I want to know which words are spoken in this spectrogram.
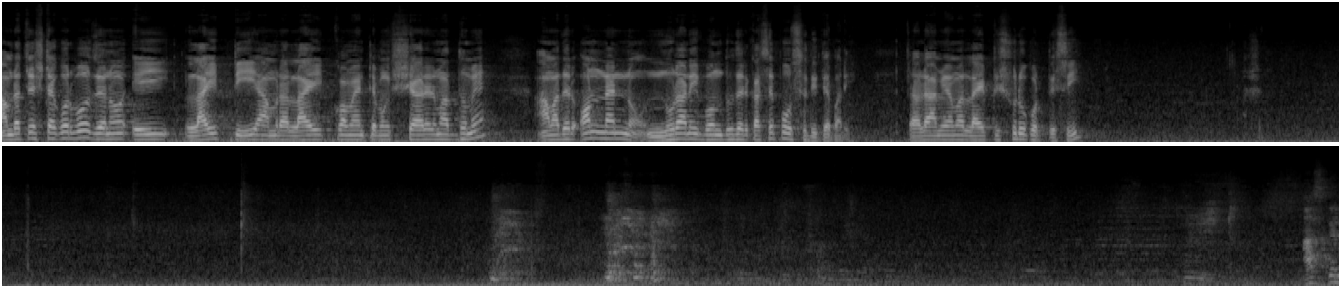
আমরা চেষ্টা করব যেন এই লাইভটি আমরা লাইক, কমেন্ট এবং শেয়ারের মাধ্যমে আমাদের অন্যান্য নুরানি বন্ধুদের কাছে পৌঁছে দিতে পারি। তাহলে আমি আমার লাইভটি শুরু করতেছি। আজকের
